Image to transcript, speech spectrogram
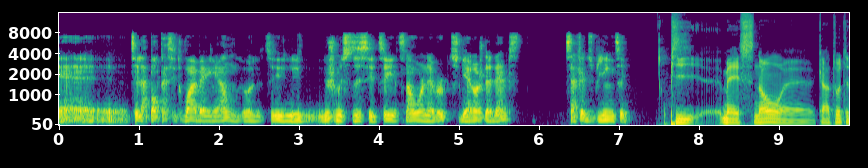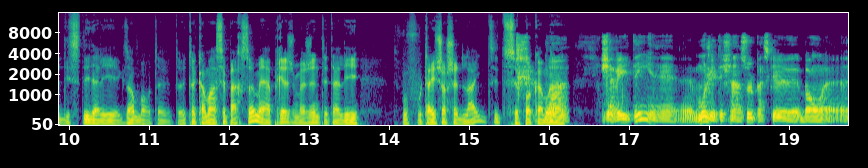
euh, la porte assez ouverte bien grande. Là, là, je me suis dit, c'est it's now or never, puis tu garoches dedans, pis ça fait du bien, tu sais. Puis, mais sinon, euh, quand toi, t'as décidé d'aller, exemple, bon, t'as as commencé par ça, mais après, j'imagine, t'es allé, faut, faut aller chercher de l'aide, tu sais, tu sais pas comment. J'avais été, euh, moi, j'ai été chanceux parce que, bon, euh,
